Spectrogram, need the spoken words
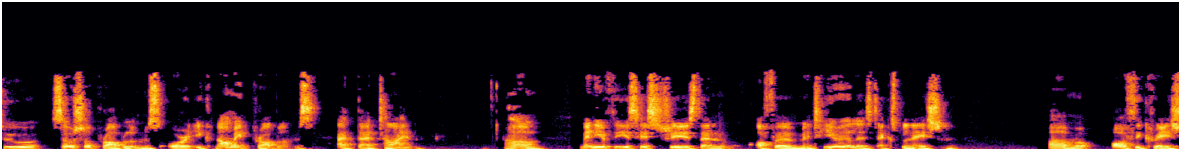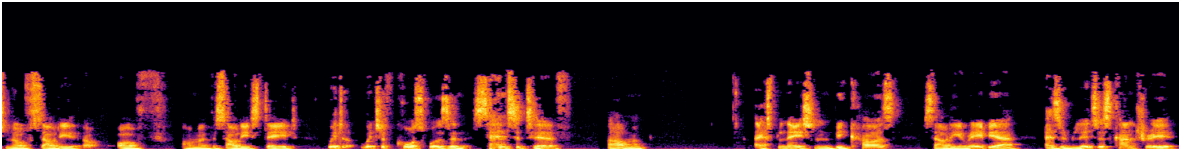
to social problems or economic problems at that time. Um, many of these histories then offer a materialist explanation um, of the creation of Saudi of um, the Saudi state, which, which of course was a sensitive um, explanation because Saudi Arabia, as a religious country,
